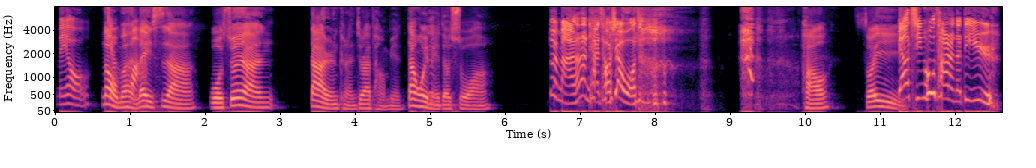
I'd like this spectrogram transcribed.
没有。那我们很类似啊。我虽然大人可能就在旁边，但我也没嗯得说啊。对嘛？那你还嘲笑我的，好，所以不要轻忽他人的地狱。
